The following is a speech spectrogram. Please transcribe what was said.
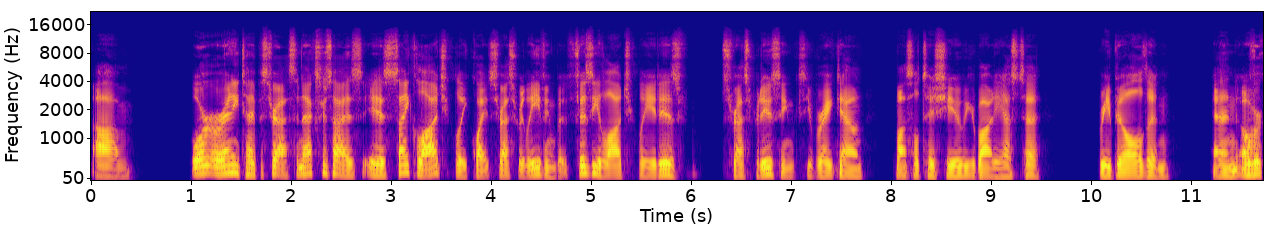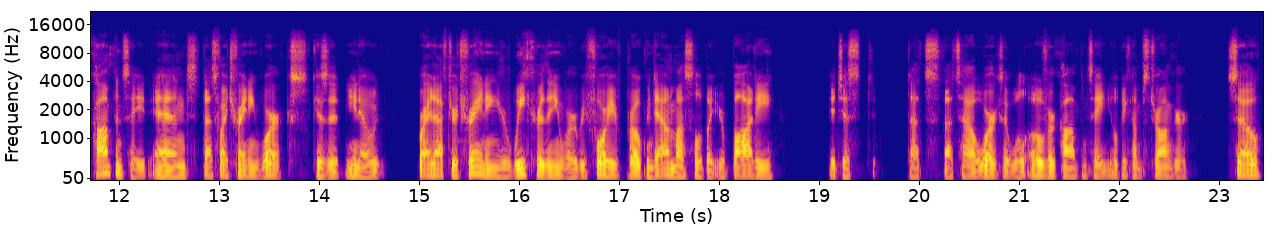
Um, or, or any type of stress. And exercise is psychologically quite stress relieving, but physiologically it is stress producing because you break down muscle tissue, your body has to rebuild and and overcompensate. And that's why training works because it, you know, right after training, you're weaker than you were before. You've broken down muscle, but your body, it just that's that's how it works. It will overcompensate. You'll become stronger. So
